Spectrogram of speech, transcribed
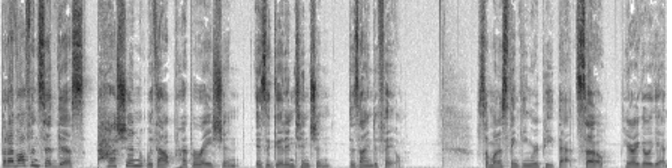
But I've often said this passion without preparation is a good intention designed to fail. Someone is thinking, repeat that. So, here I go again.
